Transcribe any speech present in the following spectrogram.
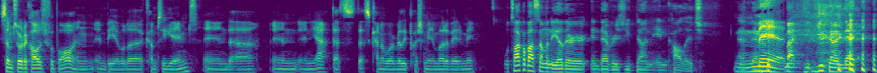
some sort of college football and and be able to come see games. And uh, and and yeah that's that's kind of what really pushed me and motivated me. We'll talk about some of the other endeavors you've done in college. Man Not- you've done that.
